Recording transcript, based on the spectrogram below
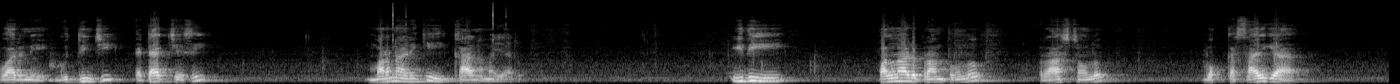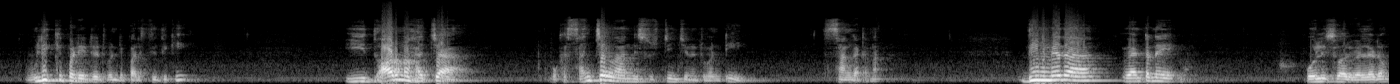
వారిని గుద్దించి అటాక్ చేసి మరణానికి కారణమయ్యారు. ఇది పల్నాడు ప్రాంతంలో రాష్ట్రంలో ఒక్కసారిగా ఉలిక్కిపడేటటువంటి పరిస్థితికి ఈ దారుణ హత్య ఒక సంచలనాన్ని సృష్టించినటువంటి సంఘటన. దీని మీద వెంటనే పోలీసు వారు వెళ్ళడం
